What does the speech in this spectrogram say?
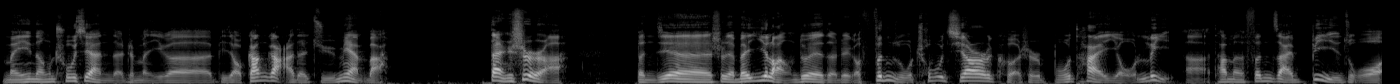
没能出现的这么一个比较尴尬的局面吧。但是啊。本届世界杯，伊朗队的这个分组抽签儿可是不太有利啊！他们分在 B 组，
